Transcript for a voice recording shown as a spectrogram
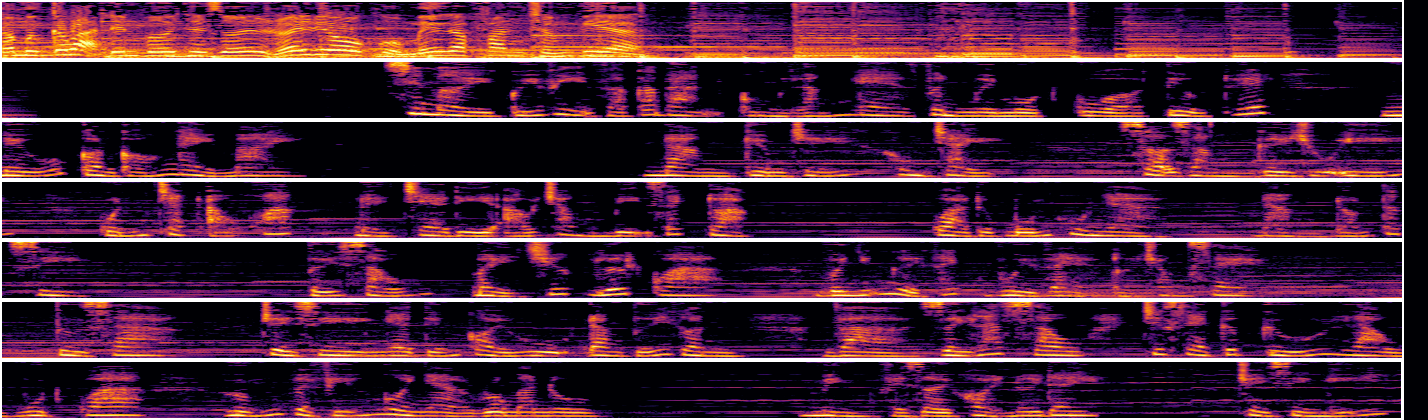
Chào mừng các bạn đến với thế giới radio của megafan.vn Xin mời quý vị và các bạn cùng lắng nghe phần 11 của tiểu thuyết Nếu còn có ngày mai. Nàng kiềm chế không chạy, sợ rằng gây chú ý, quấn chặt áo khoác để che đi áo trong bị rách toạc. Qua được bốn khu nhà, nàng đón taxi. Tới sáu, bảy chiếc lướt qua với những người khách vui vẻ ở trong xe. Từ xa, Tracy nghe tiếng còi hụ đang tới gần và giây lát sau chiếc xe cấp cứu lao vụt qua hướng về phía ngôi nhà Romano. Mình phải rời khỏi nơi đây, Tracy nghĩ.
